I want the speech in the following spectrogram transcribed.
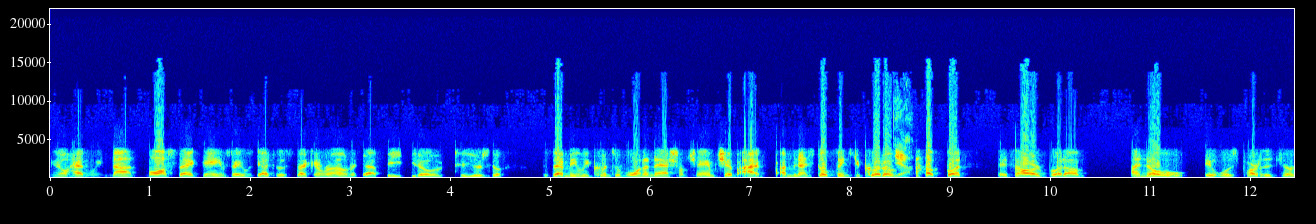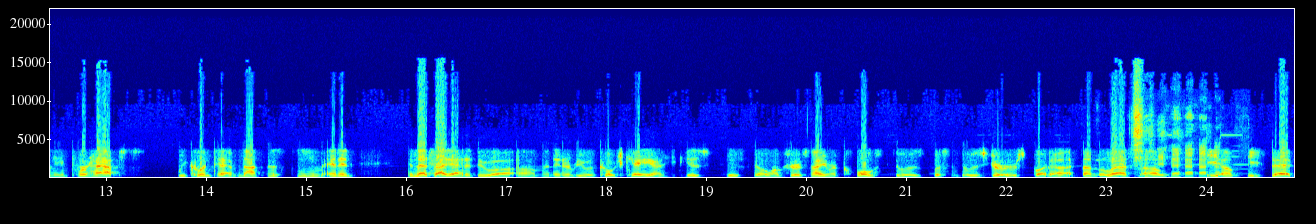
you know, had we not lost that game, say we got to the second round and got beat, you know, two years ago, does that mean we couldn't have won a national championship? I, I mean, I still think you could have, yeah. but it's hard. But um, I know it was part of the journey, and perhaps we couldn't have. Not this team, and it, and that's I had to do a um, an interview with Coach K on his his show. I'm sure it's not even close to as listen to as yours, but uh, nonetheless, um, yeah. he um, he said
